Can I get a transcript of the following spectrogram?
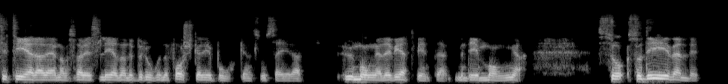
citerar en av Sveriges ledande beroendeforskare i boken som säger att hur många det vet vi inte, men det är många. Så, så det är väldigt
